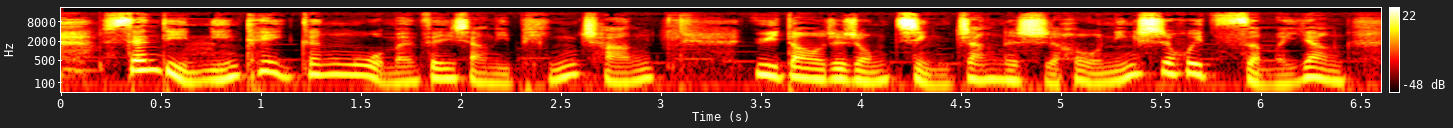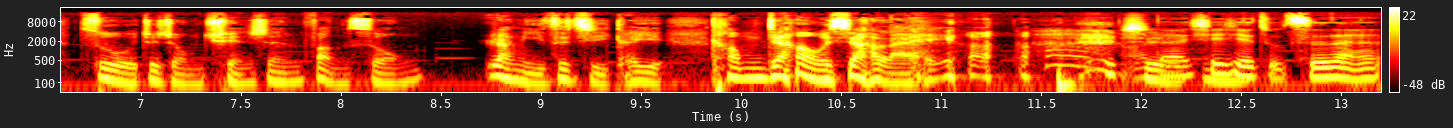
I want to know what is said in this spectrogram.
Sandy，您可以跟我们分享你平常遇到这种紧张的时候，您是会怎么样做这种全身放松，让你自己可以 calm down 下来？是的，谢谢主持人。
